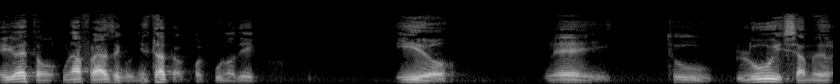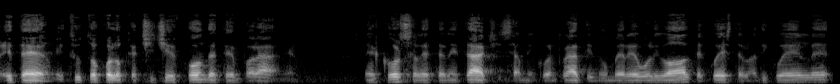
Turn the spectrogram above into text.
E io ho detto una frase che ogni tanto a qualcuno dico. Io, lei, tu, lui siamo eterni, tutto quello che ci circonda è temporaneo. Nel corso dell'eternità ci siamo incontrati innumerevoli volte, questa è una di quelle.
